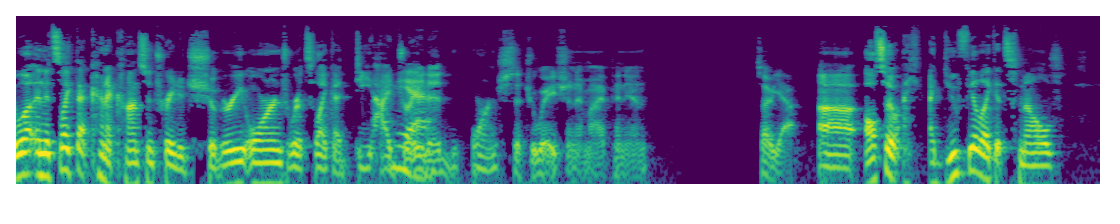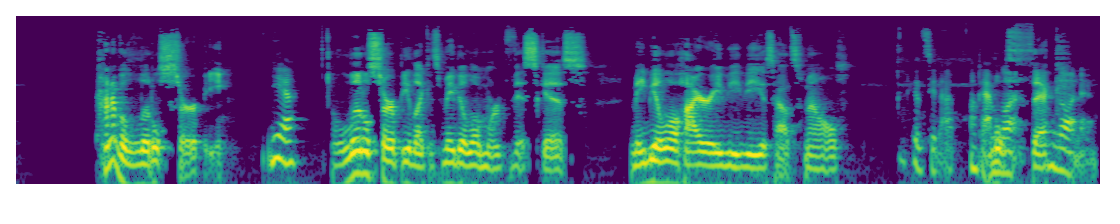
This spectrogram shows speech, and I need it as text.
Well, and it's like that kind of concentrated sugary orange where it's like a dehydrated orange situation, in my opinion. So yeah. Uh, also, I, I do feel like it smells kind of a little syrupy. Yeah. A little syrupy, like it's maybe a little more viscous. Maybe a little higher ABV is how it smells. I can see that. Okay, I'm going. thick. I'm going in.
